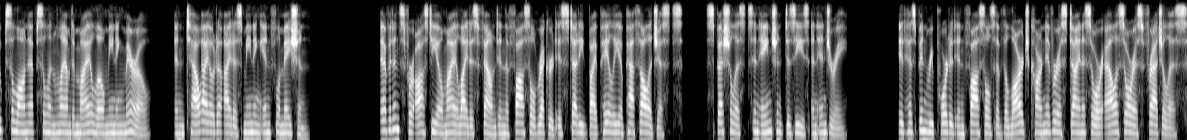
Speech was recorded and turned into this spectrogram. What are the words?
upsilon epsilon lambda myelo meaning marrow, and tau iota itis meaning inflammation. Evidence for osteomyelitis found in the fossil record is studied by paleopathologists, specialists in ancient disease and injury. It has been reported in fossils of the large carnivorous dinosaur Allosaurus fragilis.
